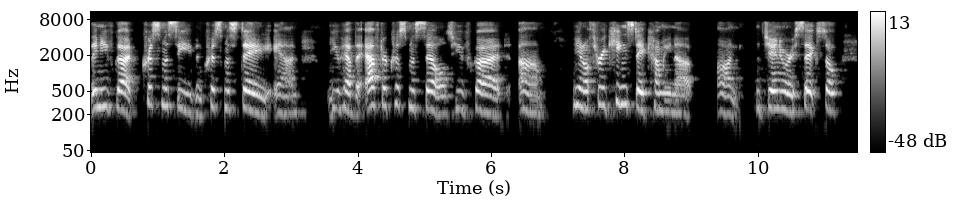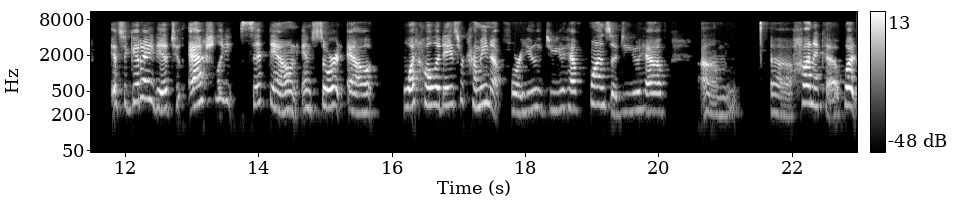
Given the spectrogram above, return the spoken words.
Then you've got Christmas Eve and Christmas Day, and you have the after Christmas sales. You've got, um, you know, Three Kings Day coming up on January 6th. So it's a good idea to actually sit down and sort out what holidays are coming up for you. Do you have Kwanzaa? Do you have um, uh, Hanukkah? What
